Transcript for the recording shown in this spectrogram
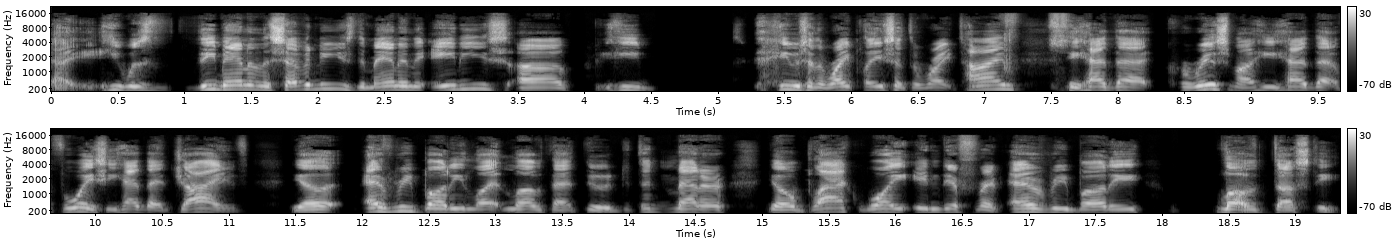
uh, he was the man in the 70s, the man in the 80s. Uh, he he was in the right place at the right time. He had that charisma. He had that voice. He had that jive. You know, everybody li- loved that dude. It didn't matter, you know, black, white, indifferent. Everybody loved Dusty.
